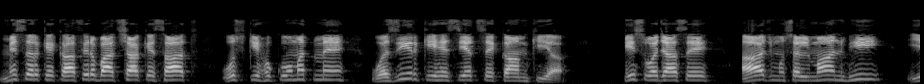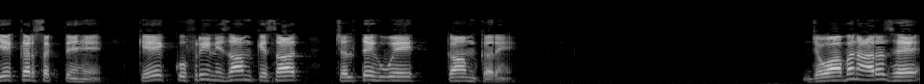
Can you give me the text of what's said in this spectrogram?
مصر کے کافر بادشاہ کے ساتھ اس کی حکومت میں وزیر کی حیثیت سے کام کیا۔ اس وجہ سے آج مسلمان بھی یہ کر سکتے ہیں کہ ایک کفری نظام کے ساتھ چلتے ہوئے کام کریں۔ جواباً عرض ہے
